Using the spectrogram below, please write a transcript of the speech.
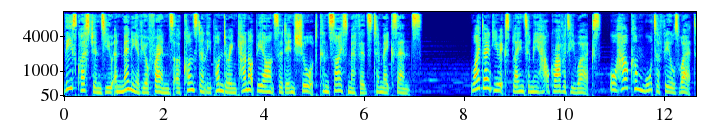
These questions you and many of your friends are constantly pondering cannot be answered in short, concise methods to make sense. Why don't you explain to me how gravity works, or how come water feels wet?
